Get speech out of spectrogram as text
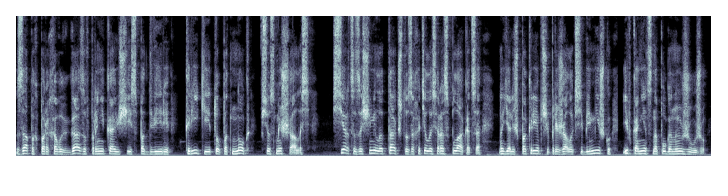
запах пороховых газов, проникающий из-под двери, крики и топот ног – все смешалось. Сердце защемило так, что захотелось расплакаться, но я лишь покрепче прижала к себе Мишку и в конец напуганную Жужу –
